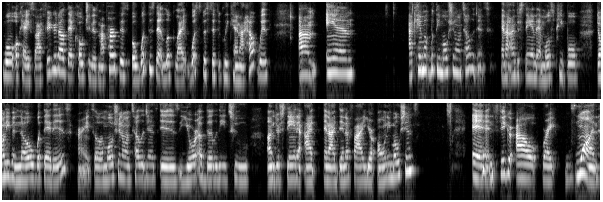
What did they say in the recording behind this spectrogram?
well, okay, so I figured out that coaching is my purpose, but what does that look like? What specifically can I help with? Um, and I came up with emotional intelligence. And I understand that most people don't even know what that is, right? So, emotional intelligence is your ability to understand and, identify your own emotions and figure out, right? One,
